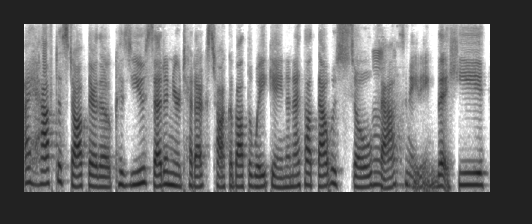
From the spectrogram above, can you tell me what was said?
I have to stop there though, because you said in your TEDx talk about the weight gain, and I thought that was so mm. fascinating that he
